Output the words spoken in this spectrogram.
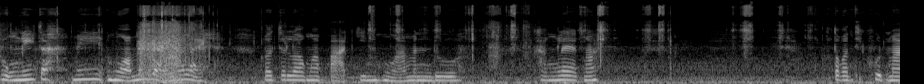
ถุงนี้จ้ะ ไม่หัวไม่ใหญ่เท่าไหร่ เราจะลองมาปาดกินหัวมันดูครั้งแรกเนาะ ตอนที่ขุดมา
